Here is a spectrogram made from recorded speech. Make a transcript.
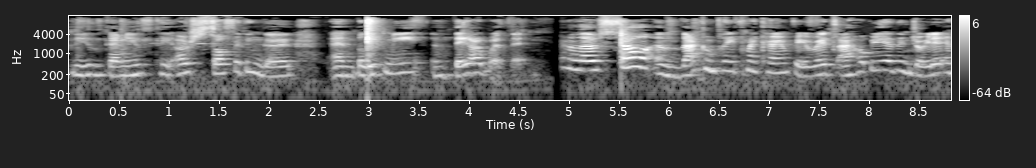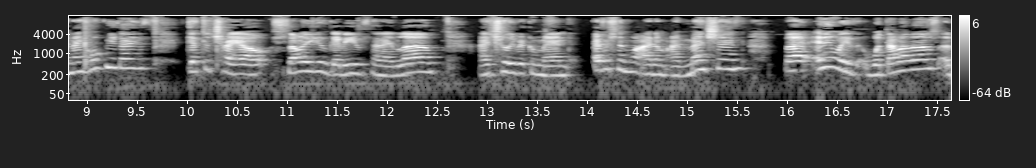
these gummies. They are so freaking good, and believe me, they are worth it. love so that completes my current favorites i hope you guys enjoyed it and i hope you guys get to try out some of these goodies that i love i truly recommend every single item i mentioned. But anyways with that my loves uh,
